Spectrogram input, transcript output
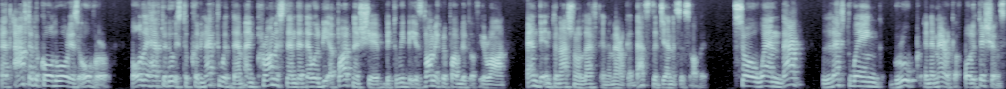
that after the Cold War is over, all they have to do is to connect with them and promise them that there will be a partnership between the Islamic Republic of Iran and the international left in America. That's the genesis of it. So when that left wing group in America, politicians,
